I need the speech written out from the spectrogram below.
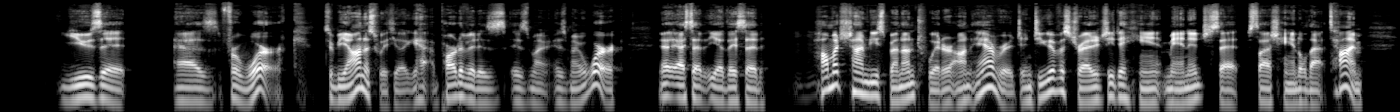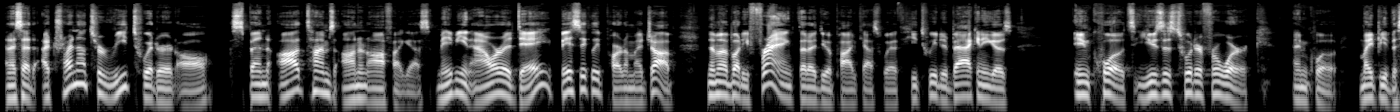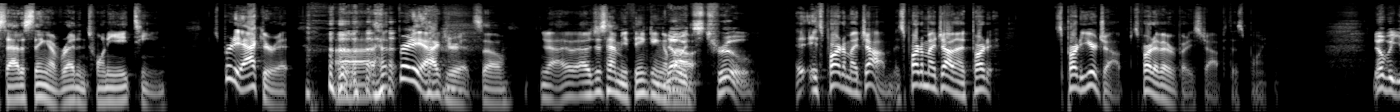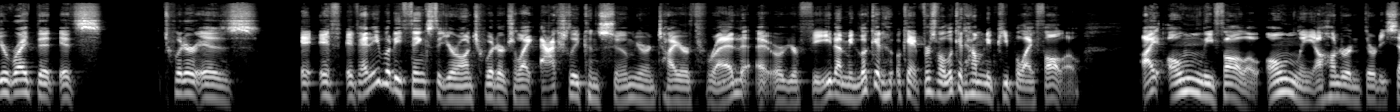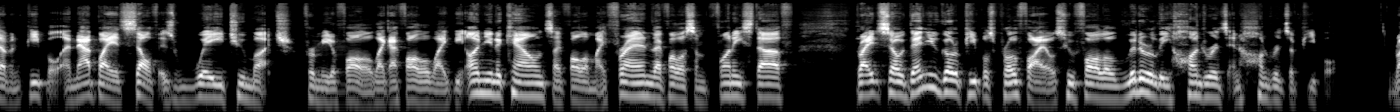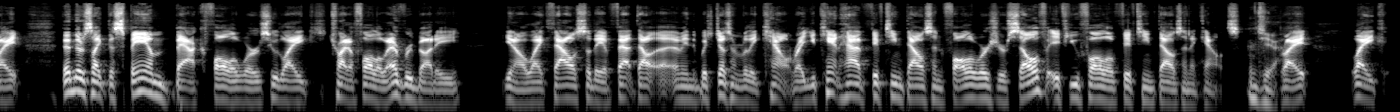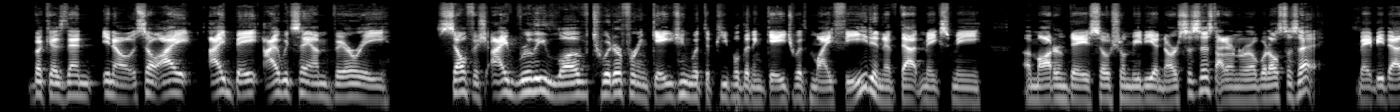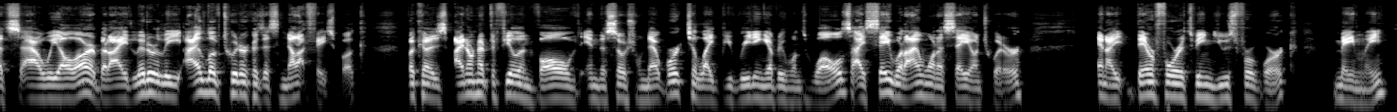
use it as for work. To be honest with you, like ha- part of it is is my is my work." I I said, "Yeah." They said Mhm. how much time do you spend on Twitter on average? And do you have a strategy to han- manage, set slash handle that time? And I said, I try not to read Twitter at all. Spend odd times on and off, I guess, maybe an hour a day, basically part of my job. Then my buddy Frank, that I do a podcast with, he tweeted back and he goes, in quotes, uses Twitter for work, end quote. Might be the saddest thing I've read in 2018. Pretty accurate. Uh, pretty accurate. So, yeah, I, I just had me thinking about. no, it's true. it- it's part of my job. It's part of my job. And it's part of, it's part of your job. It's part of everybody's job at this point. No, but you're right that it's Twitter is if if anybody thinks that you're on Twitter to like actually consume your entire thread uh, or your feed, I mean, look at okay, first of all, look at how many people I follow. I only follow only 137 people, and that by itself is way too much for me to mm-hmm. follow. Like I follow like the Onion accounts, I follow my friends, I follow some funny stuff, right? So then you go to people's profiles who follow literally hundreds and hundreds of people, right? Then there's like the spam back followers who like try to follow everybody, you know, like thousands. So they have fat, thou- I mean, which doesn't really count, right? You can't have 15,000 followers yourself if you follow 15,000 accounts Yeah. right like because then you know so i i ba- i would say i'm very selfish. I really love twitter for engaging with the people that engage with my feed and if that makes me a modern day social media narcissist i don't know what else to say. Maybe that's how we all are but i literally i love twitter because it's not facebook because i don't have to feel involved in the social network to like be reading everyone's walls. I say what i want to say on twitter and i therefore it's being used for work mainly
